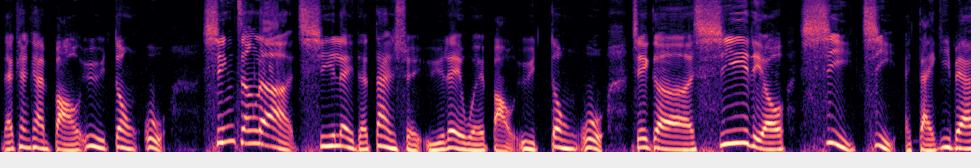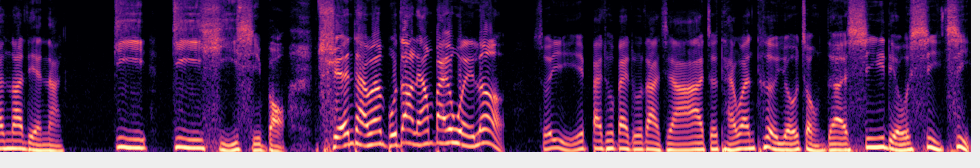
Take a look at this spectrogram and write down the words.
来看看保育动物，新增了七类的淡水鱼类为保育动物，这个溪流细鲫，哎，台语要怎念啊？低低稀细胞，全台湾不到两百尾了，所以拜托拜托大家，这台湾特有种的溪流细鲫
